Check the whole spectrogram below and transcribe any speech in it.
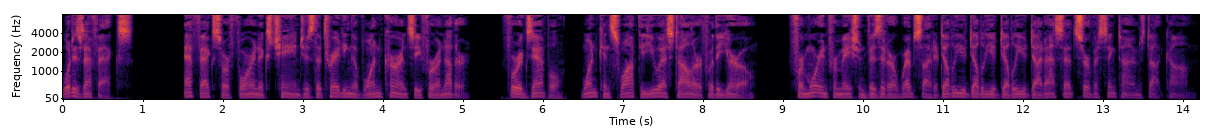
What is FX? FX or foreign exchange is the trading of one currency for another. For example, one can swap the US dollar for the euro. For more information visit our website at www.assetservicingtimes.com.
